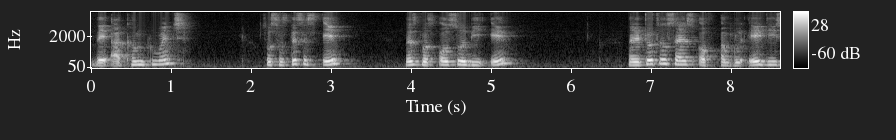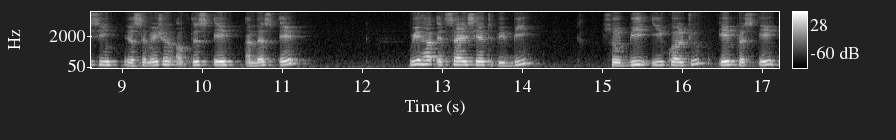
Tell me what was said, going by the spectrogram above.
they are congruent So since this is A, this must also be A. Now the total size of angle ADC is the summation of this A and this A. We have its size here to be B. So B equal to A plus A,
